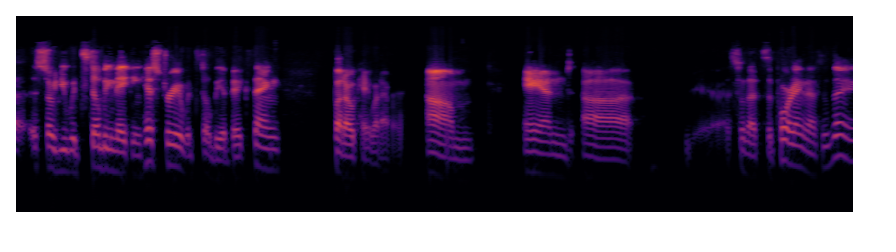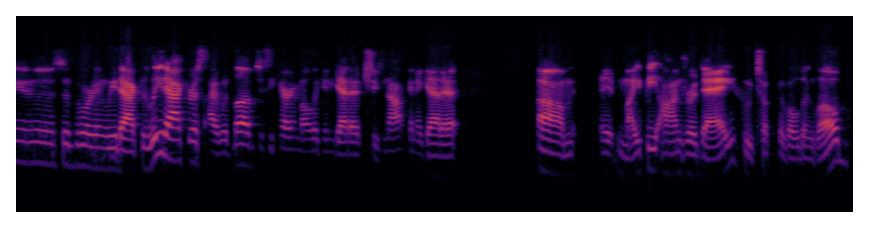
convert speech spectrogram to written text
Uh, so you would still be making history; it would still be a big thing. But okay, whatever. Um, and uh, so that's supporting. That's the thing. Supporting lead actor, lead actress. I would love to see Carey Mulligan get it. She's not going to get it. Um, it might be Andra Day who took the Golden Globe.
